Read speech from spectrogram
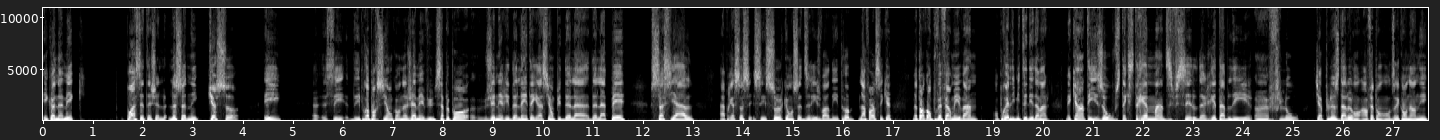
économiques, pas à cette échelle. Là, ce n'est que ça et euh, c'est des proportions qu'on n'a jamais vues. Ça peut pas générer de l'intégration puis de la, de la paix sociale. Après ça, c'est sûr qu'on se dirige vers des troubles. L'affaire, c'est que, mettons qu'on pouvait fermer les vannes, on pourrait limiter des dommages. Mais quand tu ouvres, c'est extrêmement difficile de rétablir un flot qui a plus d'allure. En fait, on, dirait qu'on en est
